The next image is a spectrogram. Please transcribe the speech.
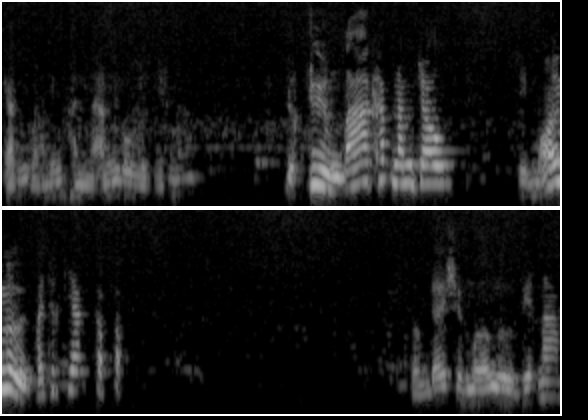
cảnh và những hình ảnh của người Việt Nam được truyền bá khắp năm châu, thì mọi người phải thức giác cấp tốc. Thượng Đế sẽ mở người Việt Nam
